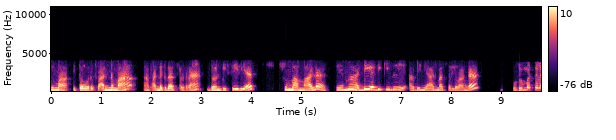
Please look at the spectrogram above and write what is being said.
சும்மா இப்போ ஒரு ஃபன்னுமா நான் ஃபன்னுக்கு தான் சொல்றேன். டோன்ட் பி சீரியஸ் சும்மா மழை செம அடி அடிக்குது? அப்படின்னு யாரும்மா சொல்லுவாங்க? குடும்பத்துல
